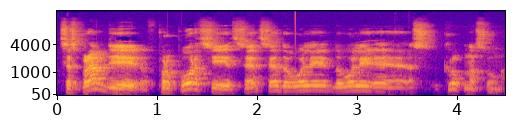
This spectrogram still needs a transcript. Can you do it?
це справді в пропорції це це доволі доволі крупна сума.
